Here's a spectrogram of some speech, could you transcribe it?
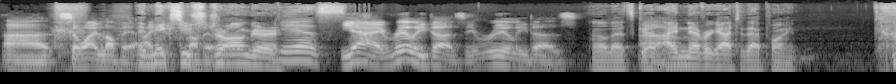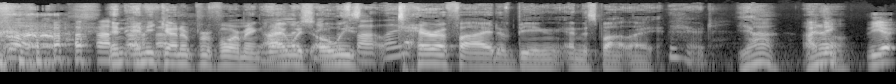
Uh, so I love it. it I makes you love it. stronger. Yes. Yeah, it really does. It really does. Oh, that's good. I Um, never got to that point. In any kind of performing, I was Relishing the always spotlight? terrified of being in the spotlight. Weird. Yeah, I, I know. think the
